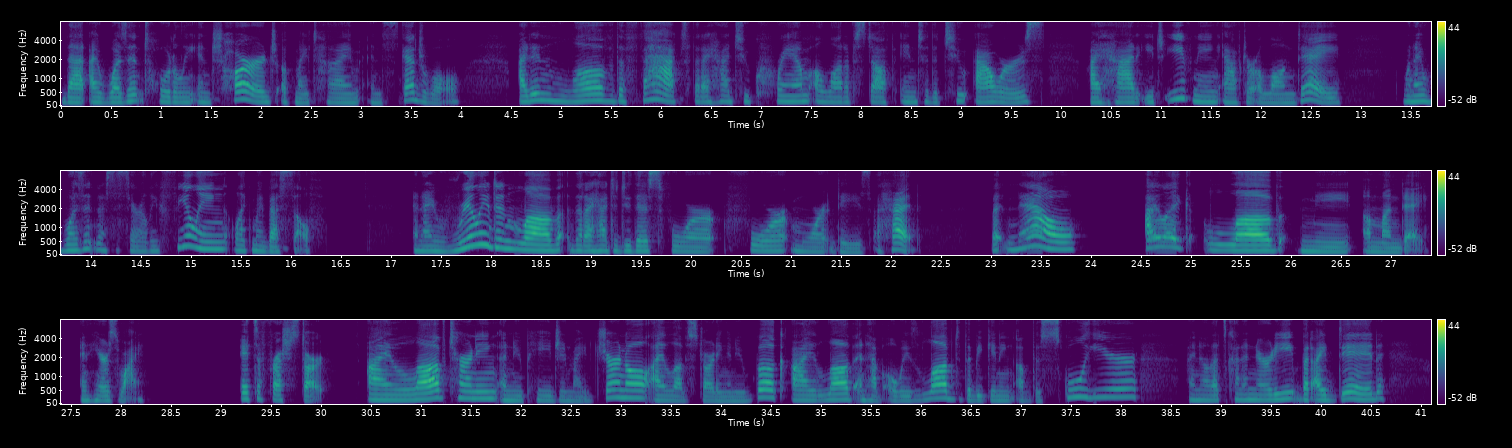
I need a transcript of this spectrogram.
that I wasn't totally in charge of my time and schedule. I didn't love the fact that I had to cram a lot of stuff into the two hours I had each evening after a long day when I wasn't necessarily feeling like my best self. And I really didn't love that I had to do this for four more days ahead. But now I like love me a Monday. And here's why it's a fresh start. I love turning a new page in my journal. I love starting a new book. I love and have always loved the beginning of the school year. I know that's kind of nerdy, but I did.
